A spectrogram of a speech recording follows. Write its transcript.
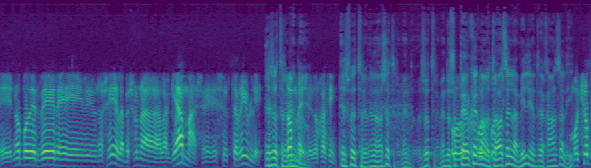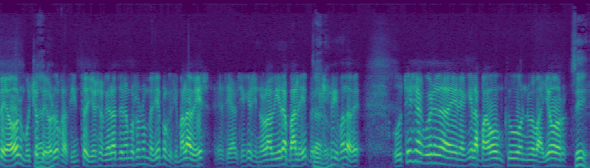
eh, no poder ver, eh, no sé, a la persona a la que amas, eh, eso es terrible. Eso es tremendo. Dos meses, don Jacinto. Eso es tremendo, eso es tremendo, eso es tremendo. Eso es Uh, peor que cuando uh. estabas en la mil y no te dejaban salir. Mucho peor, mucho Claro. peor, don Jacinto. Yo sé que ahora tenemos unos medios porque encima la ves. Así que si no la viera, vale, pero Claro. encima la ves. ¿Usted se acuerda de aquel apagón que hubo en Nueva York? Sí.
